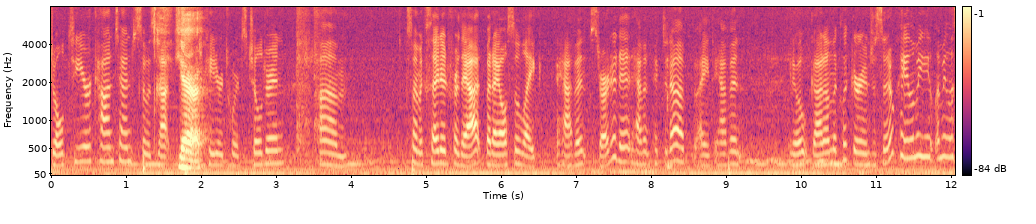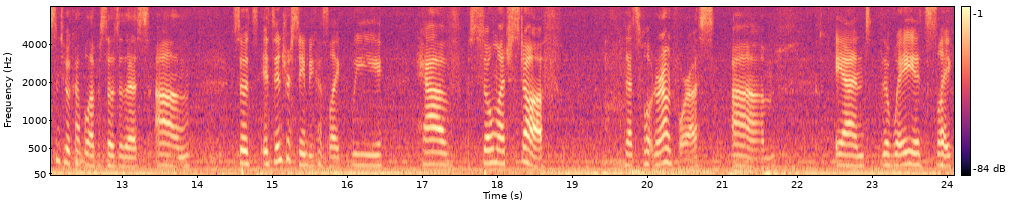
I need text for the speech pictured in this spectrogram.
adultier content, so it's not Yeah. catered towards children. Um, so I'm excited for that, but I also like haven't started it, haven't picked it up. I haven't, you know, got on the clicker and just said, okay, let me let me listen to a couple episodes of this. Um, so it's it's interesting because like we have so much stuff that's floating around for us, um, and the way it's like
